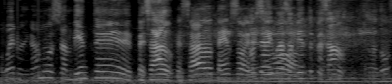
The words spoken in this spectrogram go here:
O bueno, digamos ambiente pesado. Pesado, tenso, ¿Dónde hay agresivo. más ambiente pesado? Las dos.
